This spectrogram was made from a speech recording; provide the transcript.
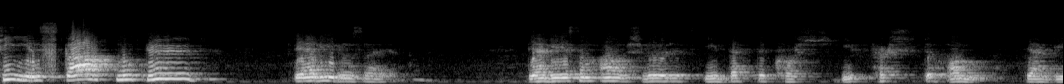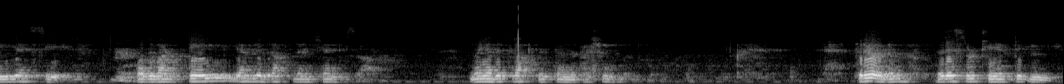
fiendskap mot Gud. Det er Bibelens lære. Det er det som avsløres i dette kors i første hånd. Det er det jeg ser. Og det var det jeg ble brakt til erkjennelse av når jeg betraktet denne personen. Prøven resulterte i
